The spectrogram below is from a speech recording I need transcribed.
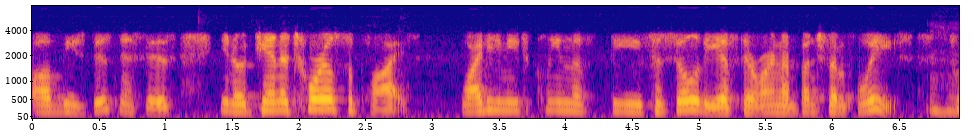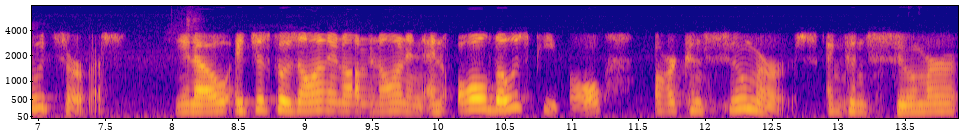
of these businesses, you know, janitorial supplies. Why do you need to clean the, the facility if there aren't a bunch of employees? Mm-hmm. Food service. You know, it just goes on and on and on. And, and all those people are consumers, and consumer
